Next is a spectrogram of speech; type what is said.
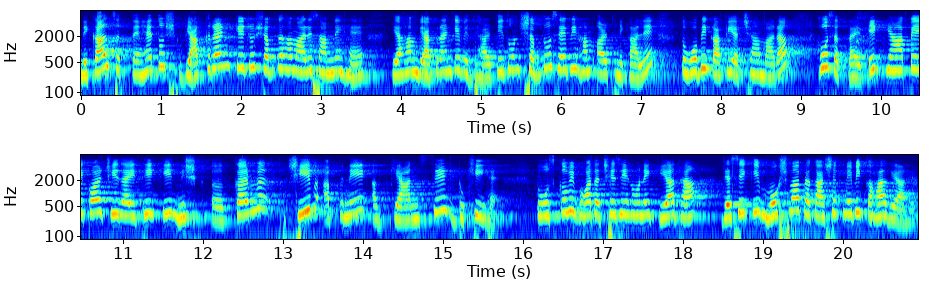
निकाल सकते हैं। तो व्याकरण के जो शब्द हमारे सामने हैं या हम व्याकरण के विद्यार्थी तो उन शब्दों से भी हम अर्थ निकालें तो वो भी काफ़ी अच्छा हमारा हो सकता है। एक यहाँ पे एक और चीज़ आई थी कि निष्कर्म जीव अपने अज्ञान से दुखी है। तो उसको भी बहुत अच्छे से इन्होंने किया था। जैसे कि मोक्षमा प्रकाशक में भी कहा गया है,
